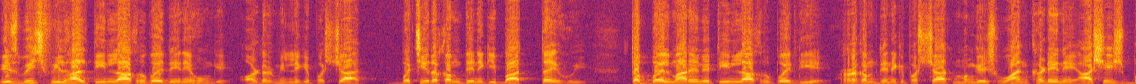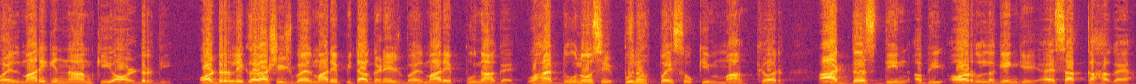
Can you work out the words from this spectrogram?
इस बीच फ़िलहाल तीन लाख रुपए देने होंगे। ऑर्डर मिलने के पश्चात बची रकम देने की बात तय हुई। तब बैलमारे ने तीन लाख रुपए दिए। रकम देने के पश्चात मंगेश वानखड़े ने आशीष बैलमारे के नाम की ऑर्डर दी। ऑर्डर लेकर आशीष बैलमारे, पिता गणेश बैलमारे पुणे गए। वहाँ दोनों से पुनः पैसों की मांग कर आठ दस दिन अभी और लगेंगे, ऐसा कहा गया।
